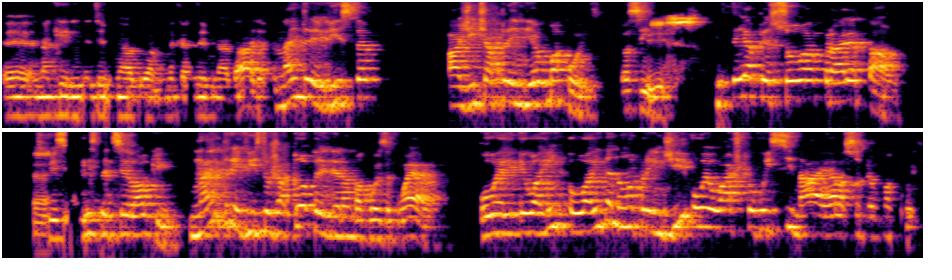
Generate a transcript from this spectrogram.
é, naquele determinado, naquela determinada área, na entrevista a gente aprendeu alguma coisa. Então, assim, tem a pessoa para a área tal, é. especialista de sei lá o quê. Na entrevista eu já estou aprendendo alguma coisa com ela? Ou eu ainda, ou ainda não aprendi, ou eu acho que eu vou ensinar ela sobre alguma coisa.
